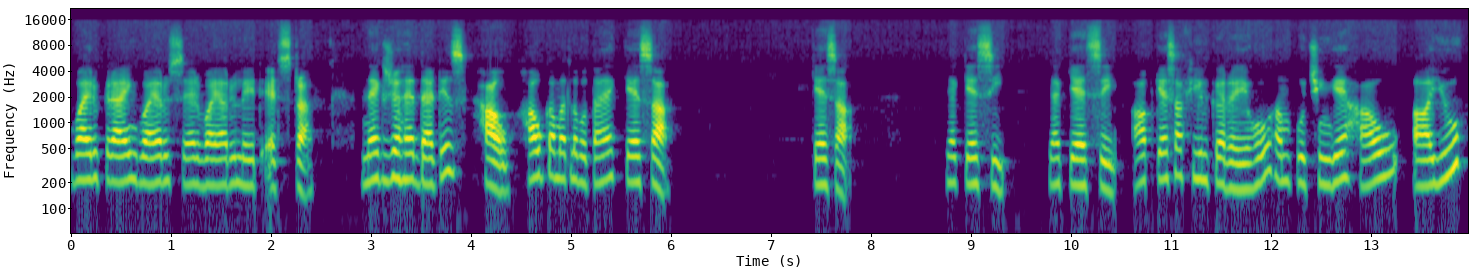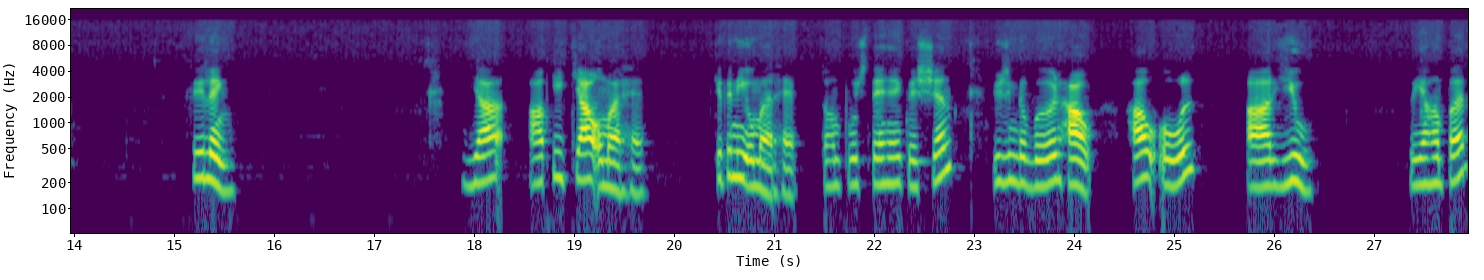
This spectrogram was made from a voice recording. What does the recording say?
Why are you crying why are you sad why are you late extra next जो है दैट इज़ हाउ हाउ का मतलब होता है कैसा? कैसा? या कैसी? या कैसे? आप कैसा फील कर रहे हो? हम पूछेंगे हाउ आर यू फीलिंग या आपकी क्या उम्र है? कितनी उम्र है? तो हम पूछते हैं question using the word how how old are you तो यहाँ पर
